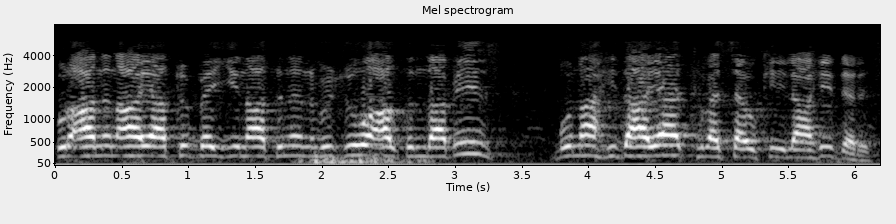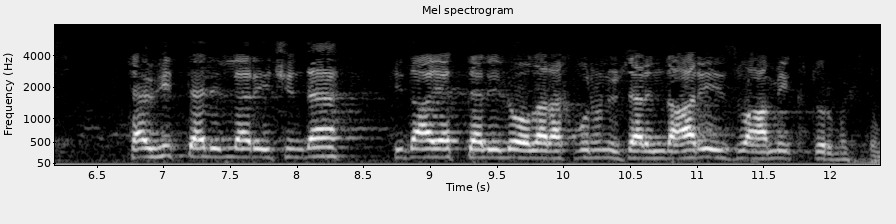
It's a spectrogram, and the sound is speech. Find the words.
Kur'an'ın ayatı beyinatının vüzuhu altında biz buna hidayet ve sevki ilahi deriz. Tevhid delilleri içinde hidayet delili olarak bunun üzerinde ariz ve amik durmuştum.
